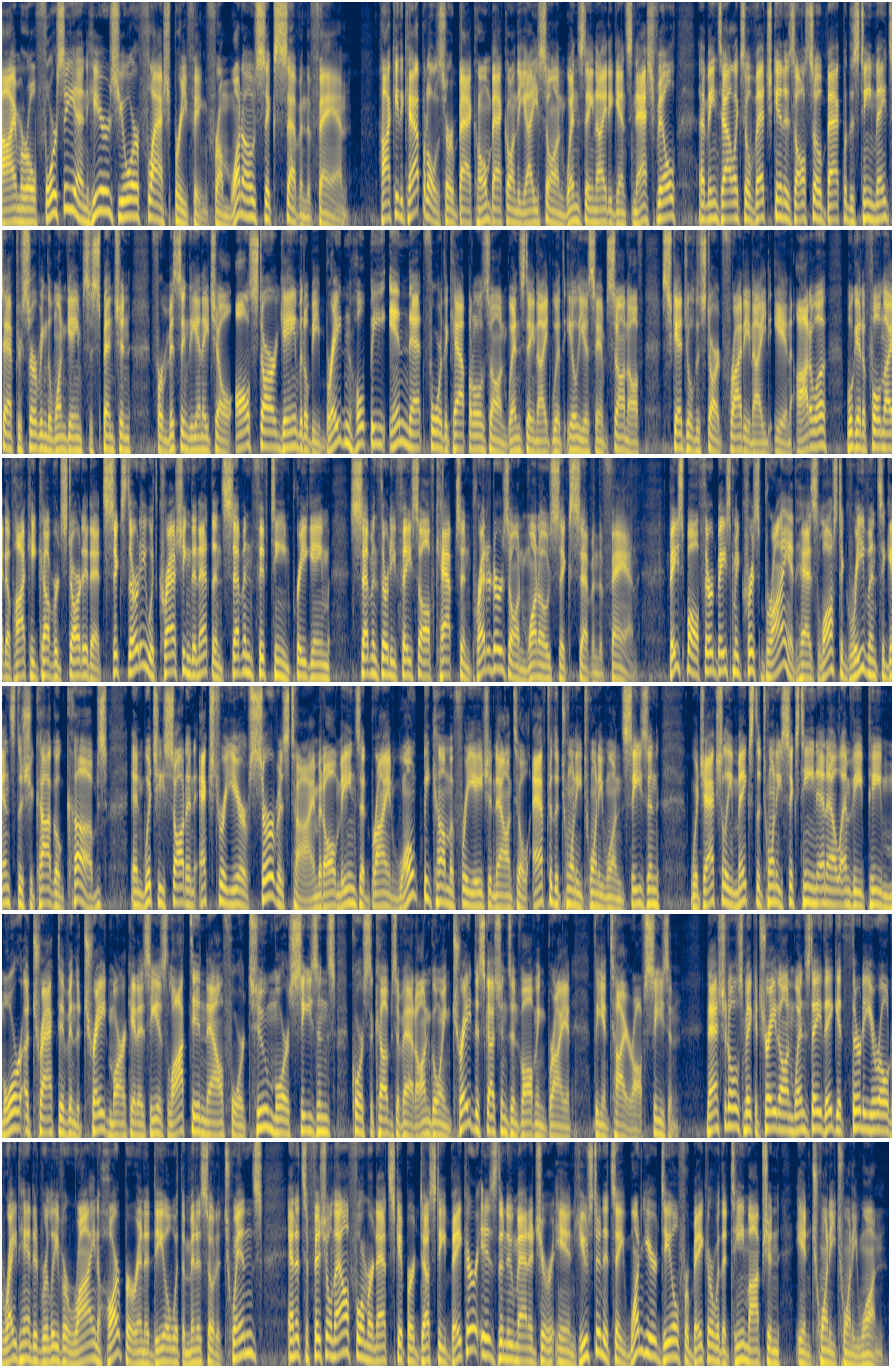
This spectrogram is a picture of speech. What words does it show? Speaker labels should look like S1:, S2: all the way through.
S1: I'm Earl Forsey, and here's your flash briefing from 1067 The Fan. Hockey, the Capitals are back home, back on the ice on Wednesday night against Nashville. That means Alex Ovechkin is also back with his teammates after serving the one game suspension for missing the NHL All Star game. It'll be Braden Holtby in net for the Capitals on Wednesday night with Ilya Samsonov scheduled to start Friday night in Ottawa. We'll get a full night of hockey coverage started at 6.30 with Crashing the Net, then 7.15 pregame, 7.30 face-off Caps and Predators on 1067 The Fan. Baseball third baseman Kris Bryant has lost a grievance against the Chicago Cubs in which he sought an extra year of service time. It all means that Bryant won't become a free agent now until after the 2021 season, which actually makes the 2016 NL MVP more attractive in the trade market as he is locked in now for two more seasons. Of course, the Cubs have had ongoing trade discussions involving Bryant the entire offseason. Nationals make a trade on Wednesday. They get 30 year old right handed reliever Ryan Harper in a deal with the Minnesota Twins. And it's official now. Former Nat skipper Dusty Baker is the new manager in Houston. It's a one year deal for Baker with a team option in 2021.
